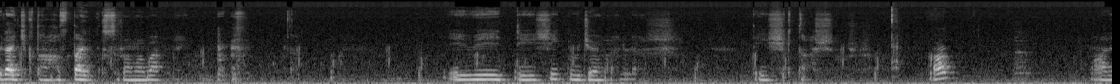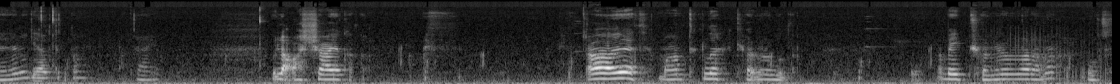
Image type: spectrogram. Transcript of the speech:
Birazcık daha hastayım kusuruma bakmayın. Evet değişik mücevherler. Değişik taşlar. Lan. Madene mi geldik lan? Yani. Böyle aşağıya kadar. Aa evet mantıklı kömür buldum. Benim kömürüm var ama olsun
